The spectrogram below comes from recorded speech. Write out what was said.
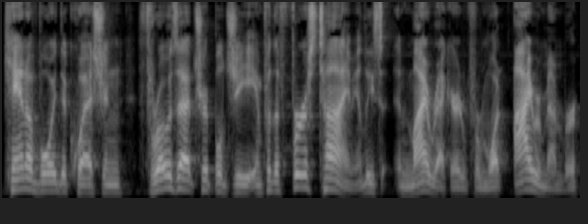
can't avoid the question, throws out Triple G, and for the first time, at least in my record, from what I remember,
